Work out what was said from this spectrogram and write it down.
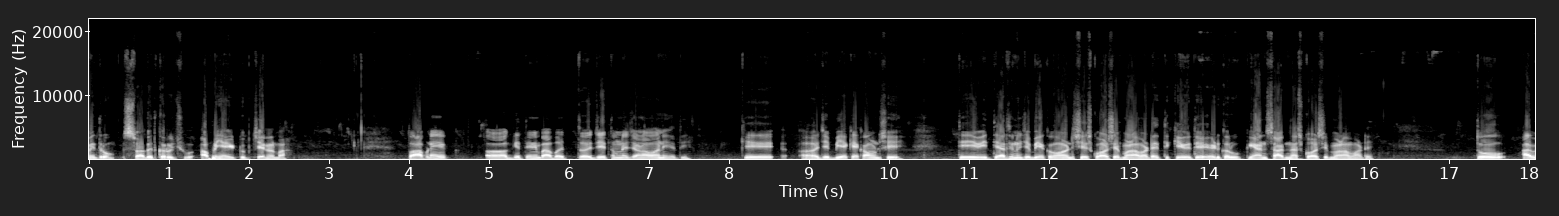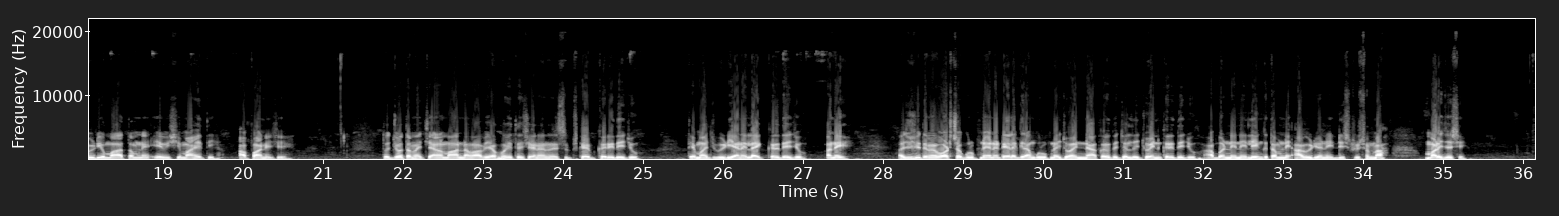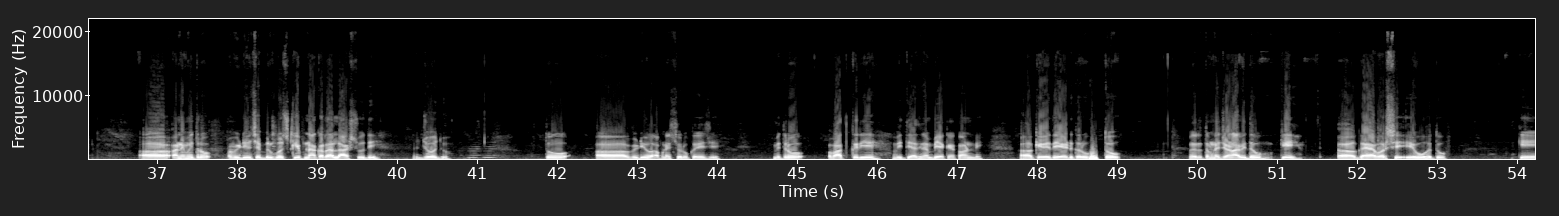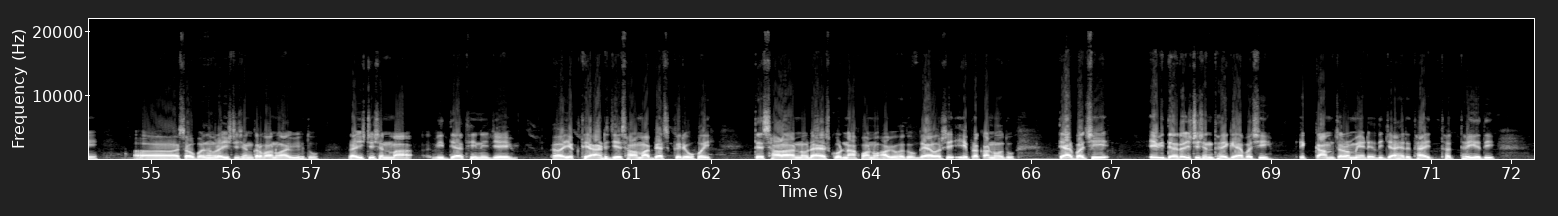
મિત્રો, સ્વાગત કરું છું આપણી આ યુટ્યુબ ચેનલમાં તો આપણે એક અગત્યની બાબત જે તમને જણાવવાની હતી કે જે બેંક એકાઉન્ટ છે, તે વિદ્યાર્થીનું જે બેંક એકાઉન્ટ છે સ્કોલરશિપ મળવા માટે તે કેવી રીતે એડ કરવું જ્ઞાન સાધના સ્કોલરશિપ મળવા માટે. તો આ વિડીયોમાં તમને એ વિશે માહિતી આપવાની છે. તો જો તમે ચેનલમાં નવા આવ્યા હોય તો ચેનલને સબસ્ક્રાઈબ કરી દેજો. તેમજ વિડીયાને લાઈક કરી દેજો. અને હજુ સુધી તમે વોટ્સઅપ ગ્રુપને અને ટેલિગ્રામ ગ્રુપને જોઈન ના કર્યું તો જલ્દી જોઈન કરી દેજો. આ બંનેની લિંક તમને આ વિડીયોની ડિસ્ક્રિપ્શનમાં મળી જશે. અને મિત્રો, વીડિયો છે બિલકુલ સ્કીપ ના કરતા લાસ્ટ સુધી જોજો. તો વીડિયો આપણે શરૂ કરીએ છીએ. મિત્રો, વાત કરીએ વિદ્યાર્થીના બેંક એકાઉન્ટની કેવી રીતે એડ કરવું? તો, મિત્રો, તમને જણાવી દઉં કે ગયા વર્ષે એવું હતું કે સૌપ્રથમ રજિસ્ટ્રેશન કરવાનું આવ્યું હતું. રજિસ્ટ્રેશનમાં વિદ્યાર્થીની જે એકથી આઠ જે શાળામાં અભ્યાસ કર્યો હોય, તે શાળાનો ડાયસ કોડ નાખવાનો આવ્યો હતો. ગયા વર્ષે એ પ્રકારનું હતું. ત્યાર પછી એ વિદ્યાર્થી રજિસ્ટ્રેશન થઈ ગયા પછી એક કામચલાઉ મેટ યાદી જાહેર થાય થઈ હતી.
